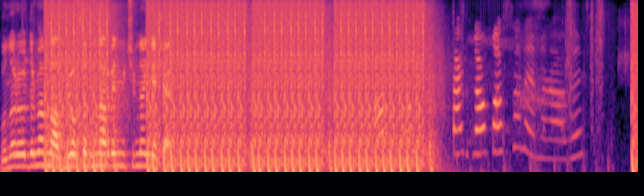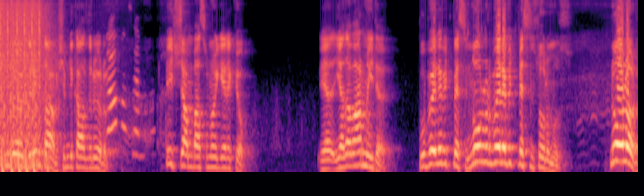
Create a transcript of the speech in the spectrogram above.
Bunları öldürmem lazım yoksa bunlar benim içimden geçer. Sen can bassana hemen abi. Şimdi öldüreyim tamam şimdi kaldırıyorum. Hiç can basmama gerek yok. Ya, ya da var mıydı? Bu böyle bitmesin. Ne olur böyle bitmesin sonumuz. Ne olur.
